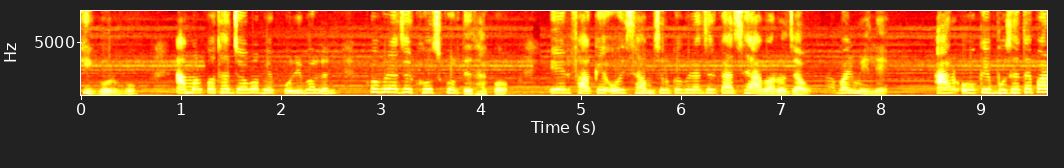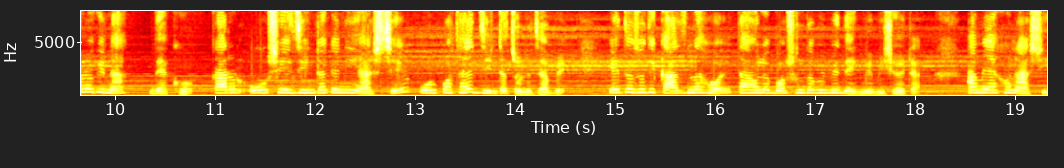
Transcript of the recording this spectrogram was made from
কি করব। আমার কথার জবাবে পরি বললেন, কবিরাজের খোঁজ করতে থাকো। এর ফাঁকে ওই শামসুল কবিরাজের কাছে আবারও যাও, সবাই মিলে। আর ওকে বোঝাতে পারো কি না, দেখো। কারণ ও সেই জিনটাকে নিয়ে আসছে, ওর কথায় জিনটা চলে যাবে। এতে যদি কাজ না হয়, তাহলে বসন্ত বিবি দেখবে বিষয়টা। আমি এখন আসি,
